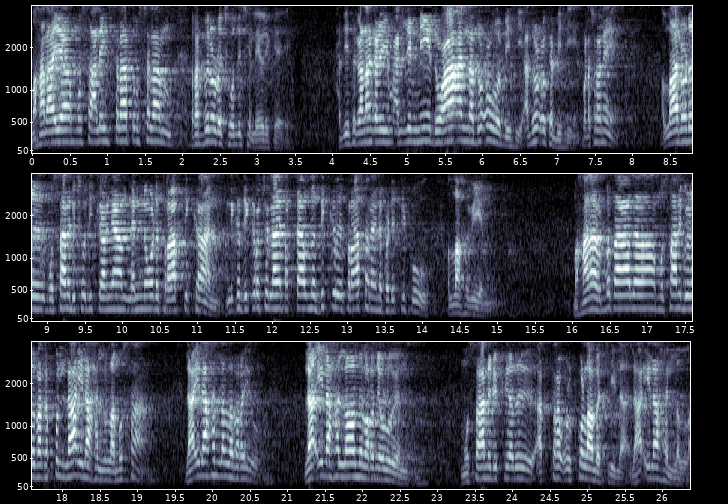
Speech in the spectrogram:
മഹാനായ മുസ അലൈഹി സ്വലാത്തു വസ്സലാം റബ്ബിനോട് ചോദിച്ചില്ലേ ഒരിക്കൽ? ഹദീസ് കാണാൻ കഴിയും ദുആ അൻ നദുഉ ബിഹി അദുഉക ബിഹി. പടച്ചോനെ അള്ളാഹിനോട് മുസാ നബി ചോദിക്കാൻ ഞാൻ എന്നോട് പ്രാർത്ഥിക്കാൻ എനിക്ക് ദിക്ർ ചൊല്ലാൻ പറ്റാവുന്ന ദിക്ർ പ്രാർത്ഥന എന്നെ പഠിപ്പിക്കൂ അള്ളാഹുവി എന്ന്. മഹാന അർബത്താല മുസാ നബിയോട് പറഞ്ഞപ്പോൾ ലാ ഇലാഹല്ല മുസ ലാ ഇലാഹല്ല പറയൂ ലാ ഇലാഹല്ല എന്ന് പറഞ്ഞോളൂ എന്ന്. മുസാ നബിക്ക് അത് അത്ര ഉൾക്കൊള്ളാൻ പറ്റിയില്ല ലാ ഇലാഹല്ല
